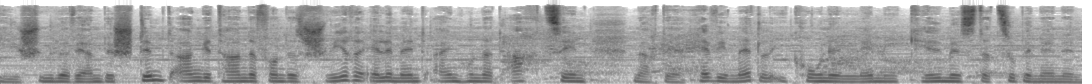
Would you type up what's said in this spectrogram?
Die Schüler wären bestimmt angetan davon, das schwere Element 118 nach der Heavy-Metal-Ikone Lemmy Kilmister zu benennen.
